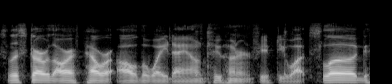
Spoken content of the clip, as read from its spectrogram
So let's start with RF power all the way down, 250 watt slug.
